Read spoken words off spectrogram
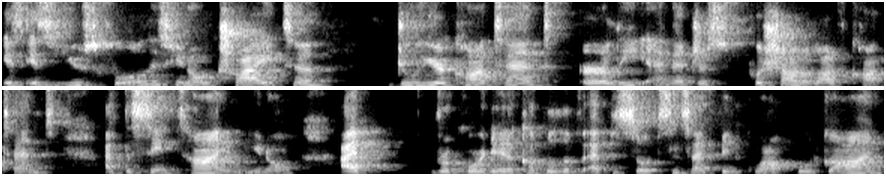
is is useful is you know try to do your content early and then just push out a lot of content at the same time. You know, I recorded a couple of episodes since I've been quote unquote gone,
